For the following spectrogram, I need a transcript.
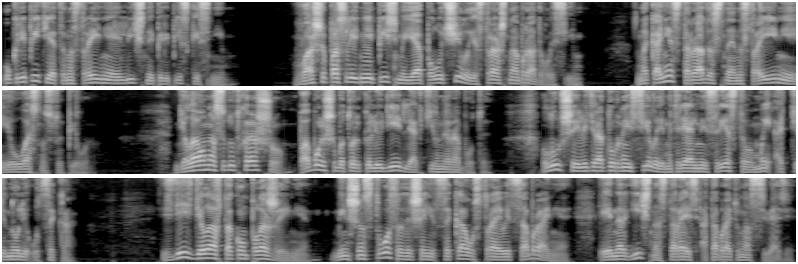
Укрепите это настроение личной перепиской с ним. Ваши последние письма я получила и страшно обрадовалась им. Наконец-то радостное настроение и у вас наступило. Дела у нас идут хорошо, побольше бы только людей для активной работы. Лучшие литературные силы и материальные средства мы оттянули у ЦК. Здесь дела в таком положении. Меньшинство с разрешения ЦК устраивает собрание и энергично стараясь отобрать у нас связи.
